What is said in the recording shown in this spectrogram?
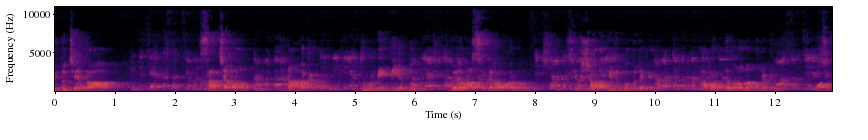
ఇందుచేత సత్యము నమ్మకం దుర్నీతి యందు ఎందు అభిలాష గల వారు శిక్షావిధి శిక్షావిధి పొందుటకే అబద్ధమును నమ్మునట్లు మోసం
